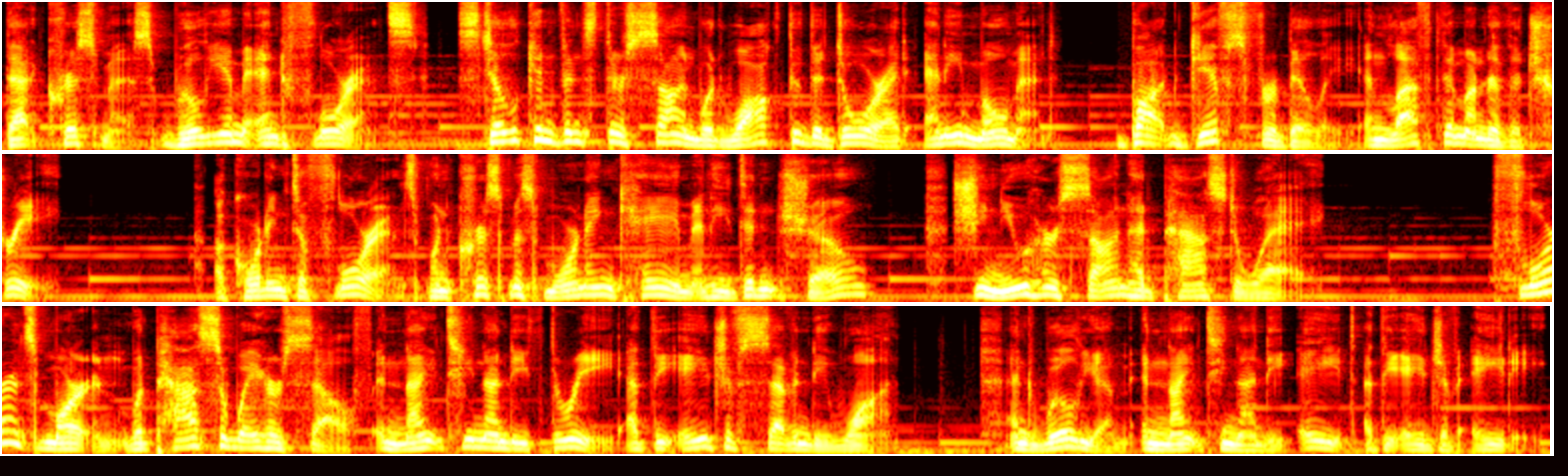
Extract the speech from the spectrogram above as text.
That Christmas, William and Florence, still convinced their son would walk through the door at any moment, bought gifts for Billy and left them under the tree. According to Florence, when Christmas morning came and he didn't show, she knew her son had passed away. Florence Martin would pass away herself in 1993 at the age of 71, and William in 1998 at the age of 80.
